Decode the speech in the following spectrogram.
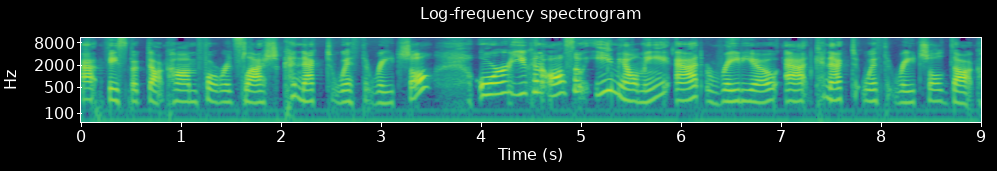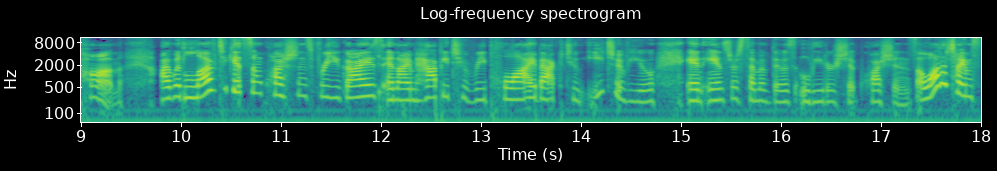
at facebook.com forward slash connect with Rachel. Or you can also email me at radio at connectwithrachel.com. I would love to get some questions for you guys, and I'm happy to reply back to each of you and answer some of those leadership questions. A lot of times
